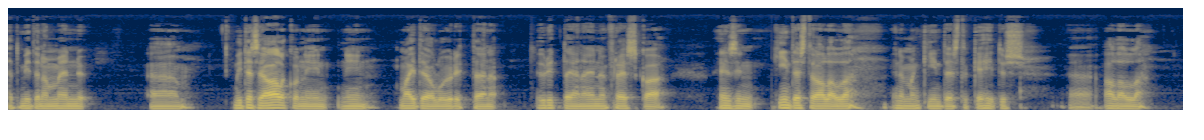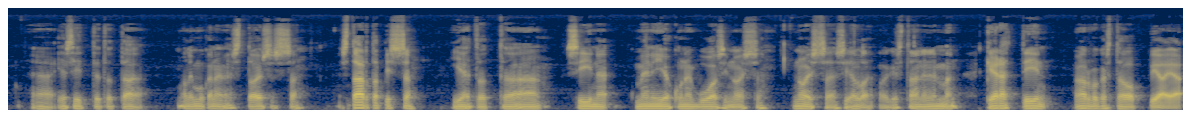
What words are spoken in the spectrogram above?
että miten on mennyt ää, miten se alkoi, niin, niin mä itse ollut yrittäjänä, yrittäjänä ennen Freskaa. Ensin kiinteistöalalla, enemmän kiinteistökehitysalalla ää, ja sitten tota, mä olin mukana yhdessä toisessa startupissa ja tota, siinä meni jokunen vuosi noissa, noissa ja siellä oikeastaan enemmän kerättiin arvokasta oppia ja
